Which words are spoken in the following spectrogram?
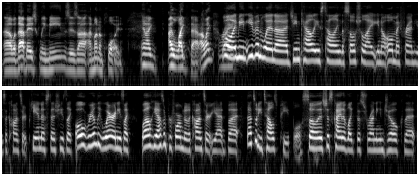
Uh, what that basically means is uh, I'm unemployed, and I I like that. I like. Right, Well, I mean, even when uh, Gene is telling the socialite, you know, oh, my friend, he's a concert pianist, and she's like, oh, really? Where? And he's like, well, he hasn't performed at a concert yet, but that's what he tells people. So it's just kind of like this running joke that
